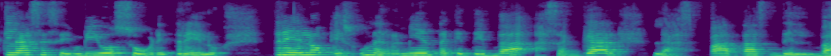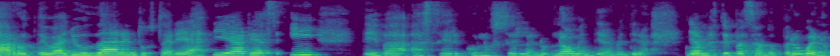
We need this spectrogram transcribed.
clases en vivo sobre Trello. Trello es una herramienta que te va a sacar las patas del barro, te va a ayudar en tus tareas diarias y te va a hacer conocer la luz. No, mentira, mentira, ya me estoy pasando. Pero bueno,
